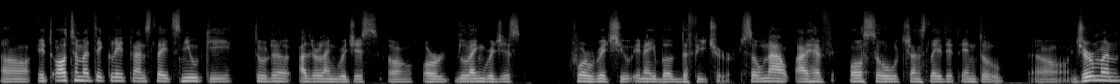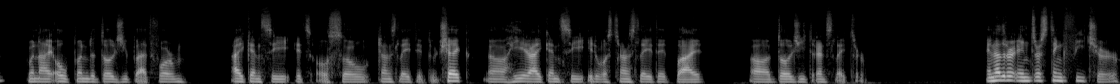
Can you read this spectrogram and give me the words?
uh, it automatically translates new key to the other languages uh, or the languages for which you enabled the feature. So now I have also translated into uh, German. When I open the Tolgee platform, I can see it's also translated to Czech. Uh, here I can see it was translated by uh, Translator. Another interesting feature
